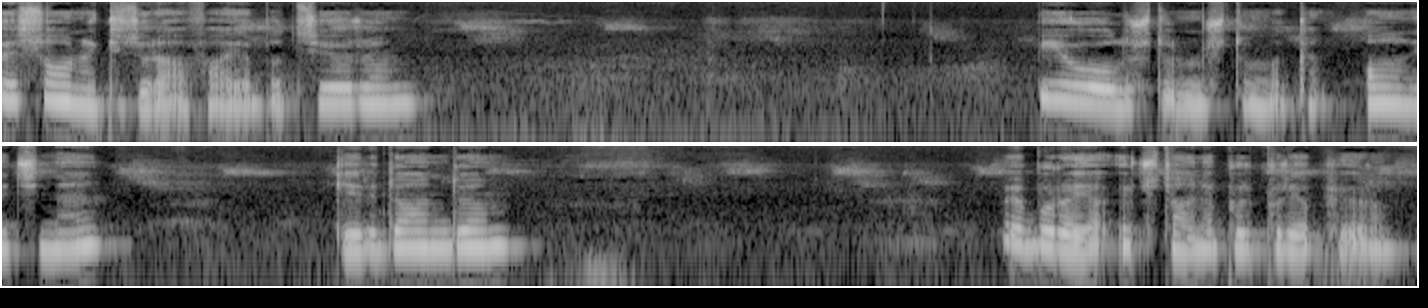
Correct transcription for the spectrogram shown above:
Ve sonraki zürafaya batıyorum. Bir yuva oluşturmuştum bakın. Onun içine geri döndüm. Ve buraya 3 tane pırpır yapıyorum.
